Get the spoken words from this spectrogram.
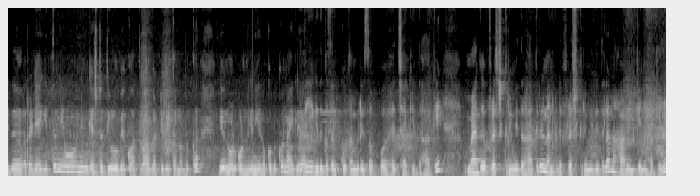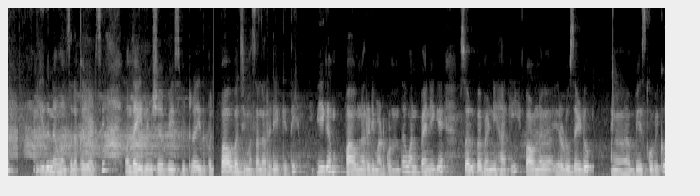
ಇದು ರೆಡಿಯಾಗಿತ್ತು ನೀವು ನಿಮ್ಗೆ ಎಷ್ಟು ತಿಳು ಬೇಕು ಅಥವಾ ಗಟ್ಟಿ ಬೇಕು ಅನ್ನೋದಕ್ಕೆ ನೀವು ನೋಡ್ಕೊಂಡು ನೀರು ಹಾಕೋಬೇಕು. ನಾ ಇಲ್ಲಿ ಈಗ ಇದಕ್ಕೆ ಸ್ವಲ್ಪ ಕೊತ್ತಂಬರಿ ಸೊಪ್ಪು ಹೆಚ್ಚು ಹಾಕಿದ್ದು ಹಾಕಿ, ಮ್ಯಾಗ ಫ್ರೆಶ್ ಕ್ರೀಮ್ ಇದ್ರೆ ಹಾಕಿರಿ. ನನ್ನ ಕಡೆ ಫ್ರೆಶ್ ಕ್ರೀಮ್ ಇದ್ದಿದ್ದಿಲ್ಲ, ನಾ ಹಾಲಿನ ಕೆನೆ ಹಾಕೀನಿ. ಇದನ್ನು ಒಂದು ಸಲ ಕೈ ಆಡಿಸಿ ಒಂದು ಐದು ನಿಮಿಷ ಬೇಯಿಸಿಬಿಟ್ರೆ ಇದು ಪಾವ್ ಭಾಜಿ ಮಸಾಲ ರೆಡಿ ಆಕೈತಿ. ಈಗ ಪಾವನ್ನ ರೆಡಿ ಮಾಡ್ಕೊಂಡಂತ ಒಂದು ಪ್ಯಾನಿಗೆ ಸ್ವಲ್ಪ ಬೆಣ್ಣೆ ಹಾಕಿ ಪಾವನ್ನ ಎರಡೂ ಸೈಡು ಬೇಯಿಸ್ಕೋಬೇಕು.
